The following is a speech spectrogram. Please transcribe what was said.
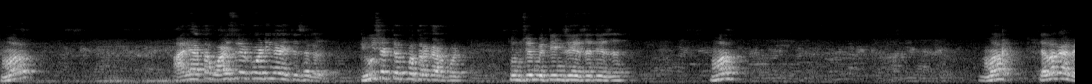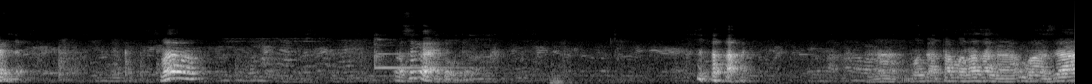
मग? आणि आता व्हॉइस रेकॉर्डिंग आहे ते सगळं. घेऊ शकतात पत्रकार पण. तुमच्या मिटिंगचं याचं त्याचं. मग? मग? त्याला काय पाहिजे? मग? असं काय आता होतं? मग आता मला सांगा माझा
